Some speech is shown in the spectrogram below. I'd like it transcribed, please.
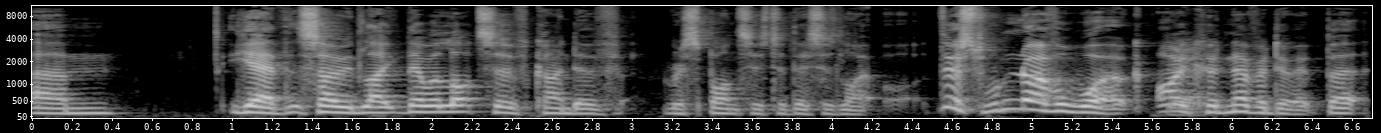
Um, yeah, so like there were lots of kind of responses to this as like, this will never work. I Yeah. could never do it. But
